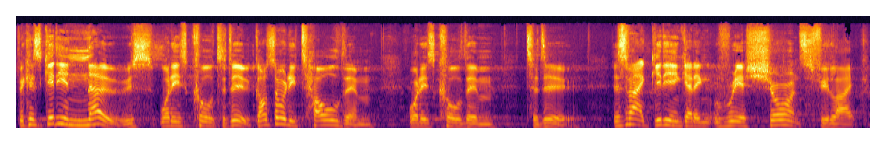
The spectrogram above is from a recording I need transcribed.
because Gideon knows what he's called to do. God's already told him what he's called him to do. This is about Gideon getting reassurance, if you like,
